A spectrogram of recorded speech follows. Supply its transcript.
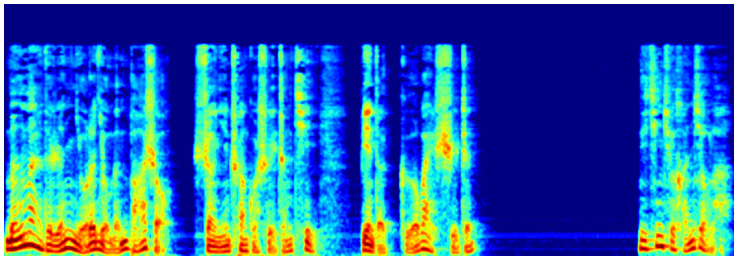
门外的人扭了扭门把手，声音穿过水蒸气，变得格外失真。你进去很久了，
